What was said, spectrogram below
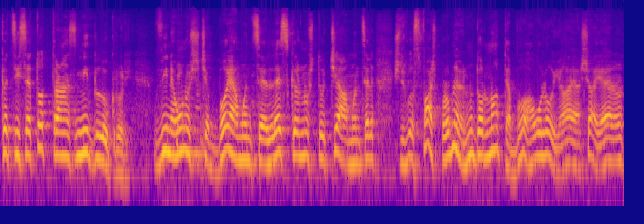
Că ți se tot transmit lucruri. Vine unul și zice, băi, am înțeles că nu știu ce, am înțeles. Și îți faci probleme, nu doar noaptea, bă, aolo, e aia așa, e aia.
